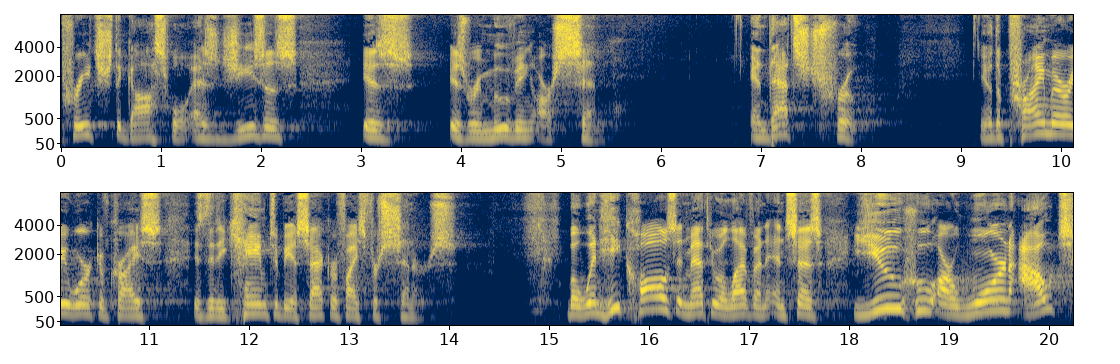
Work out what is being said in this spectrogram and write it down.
preach the gospel as Jesus is, is removing our sin. And that's true. You know, the primary work of Christ is that he came to be a sacrifice for sinners. But when he calls in Matthew 11 and says, You who are worn out,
